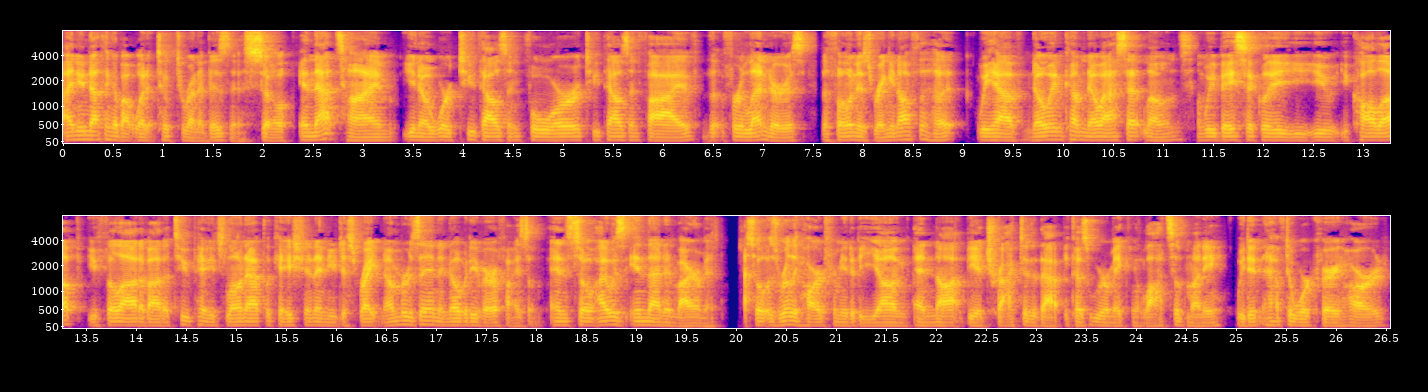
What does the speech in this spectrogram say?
I knew nothing about what it took to run a business. So in that time, you know, we're 2004, 2005. The, for lenders, the phone is ringing off the hook. We have no income, no asset loans. We basically, you, you call up, you fill out about a two page loan application and you just write numbers in and nobody verifies them. And so I was in that environment. So it was really hard for me to be young and not be attracted to that because we were making lots of money. We didn't have to work very hard,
